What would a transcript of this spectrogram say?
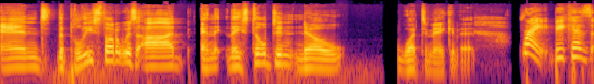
And the police thought it was odd, and they- they still didn't know what to make of it. Right, because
